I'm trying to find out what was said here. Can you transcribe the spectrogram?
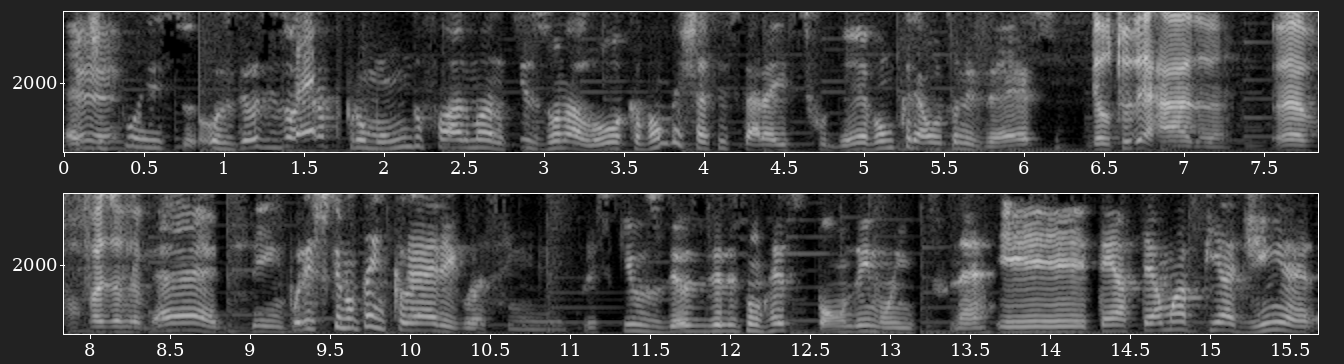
É tipo isso. Os deuses olharam pro mundo e falaram, mano, que zona louca, vamos deixar esses caras aí se fuder, vamos criar outro universo. Deu tudo errado. É, vou fazer o reboot. É, sim. Por isso que não tem clérigo, assim. Por isso que os deuses eles não respondem muito, né? E tem até uma piadinha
